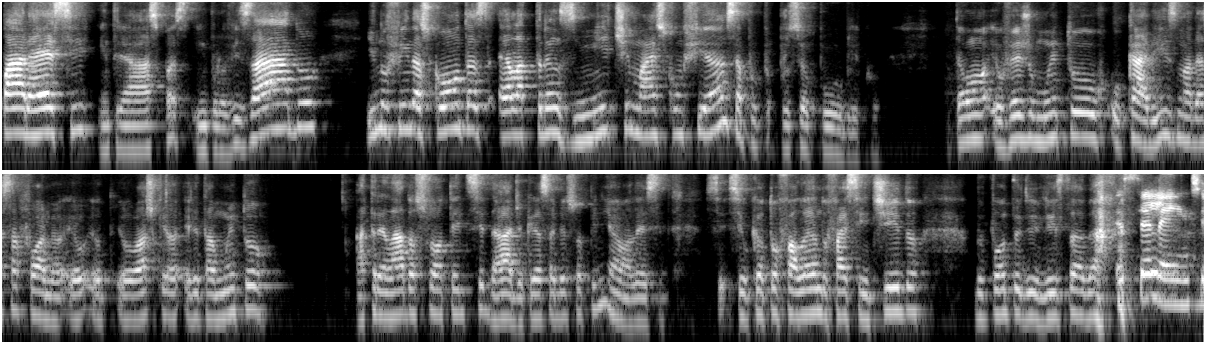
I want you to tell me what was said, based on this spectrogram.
parece, entre aspas, improvisado, e no fim das contas ela transmite mais confiança para o seu público. Então eu vejo muito o carisma dessa forma. Eu, eu, eu acho que ele está muito atrelado à sua autenticidade. Eu queria saber a sua opinião, Alê, se, se, se o que eu estou falando faz sentido do ponto de vista da. Excelente,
